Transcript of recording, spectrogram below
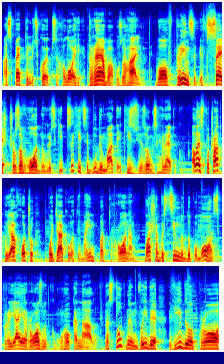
аспекти людської психології? Треба узагальнити. Бо, в принципі, все, що завгодно в людській психіці, буде мати якийсь зв'язок з генетикою. Але спочатку я хочу подякувати моїм патронам. Ваша безцінна допомога сприяє розвитку мого каналу. Наступним вийде відео про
